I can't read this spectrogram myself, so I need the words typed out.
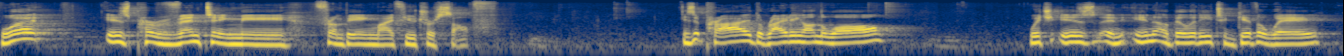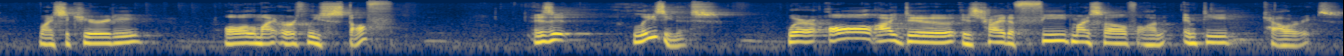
What is preventing me from being my future self? Is it pride, the writing on the wall, which is an inability to give away my security, all of my earthly stuff? Is it laziness? Where all I do is try to feed myself on empty calories,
